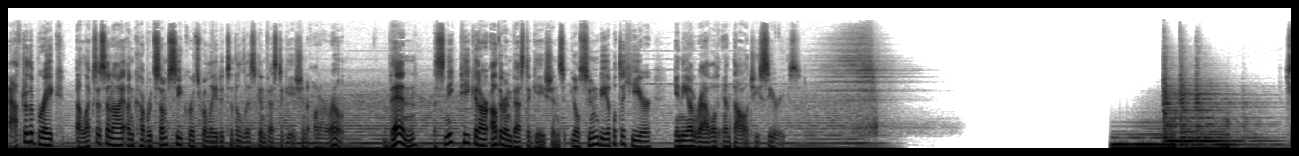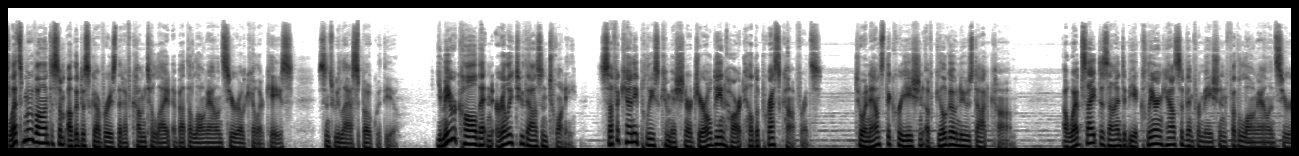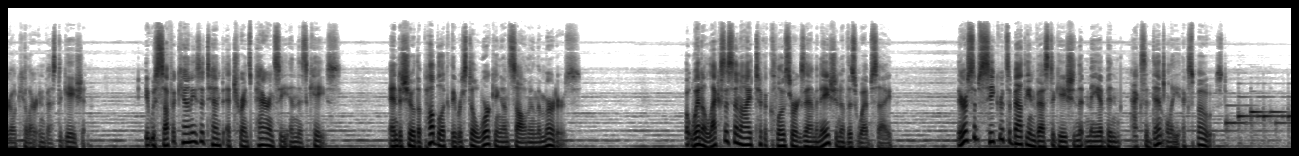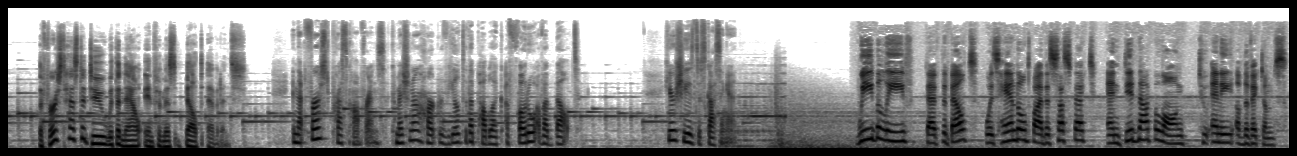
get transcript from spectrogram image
After the break, Alexis and I uncovered some secrets related to the Lisk investigation on our own. Then, a sneak peek at our other investigations you'll soon be able to hear in the Unraveled anthology series. So let's move on to some other discoveries that have come to light about the Long Island serial killer case since we last spoke with you. You may recall that in early 2020, Suffolk County Police Commissioner Geraldine Hart held a press conference to announce the creation of GilgoNews.com, a website designed to be a clearinghouse of information for the Long Island serial killer investigation. It was Suffolk County's attempt at transparency in this case, and to show the public they were still working on solving the murders. But when Alexis and I took a closer examination of this website, there are some secrets about the investigation that may have been accidentally exposed. The first has to do with the now infamous belt evidence. In that first press conference, Commissioner Hart revealed to the public a photo of a belt. Here she is discussing it. We believe that the belt was handled by the suspect and did not belong to any of the victims.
